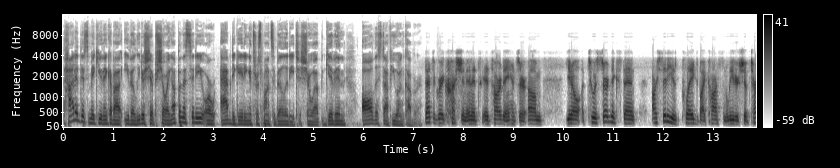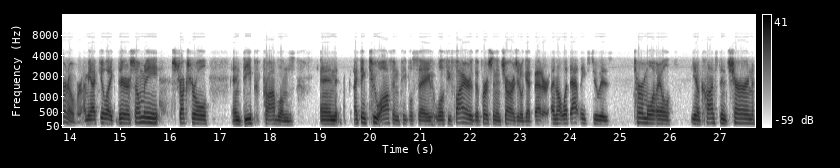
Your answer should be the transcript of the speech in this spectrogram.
how did this make you think about either leadership showing up in the city or abdicating its responsibility to show up, given all the stuff you uncover? That's a great question, and it's it's hard to answer. Um, you know, to a certain extent, our city is plagued by constant leadership turnover. I mean, I feel like there are so many structural and deep problems. And I think too often people say, well, if you fire the person in charge, it'll get better. And what that leads to is turmoil, you know, constant churn.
